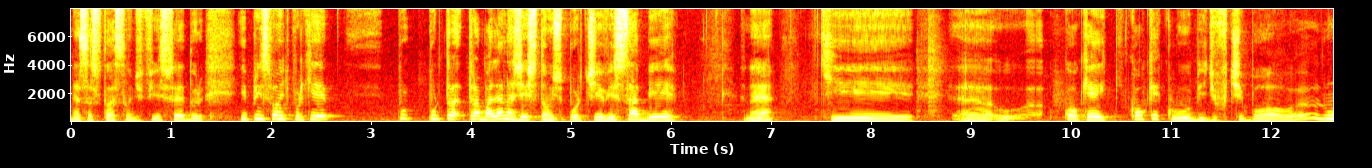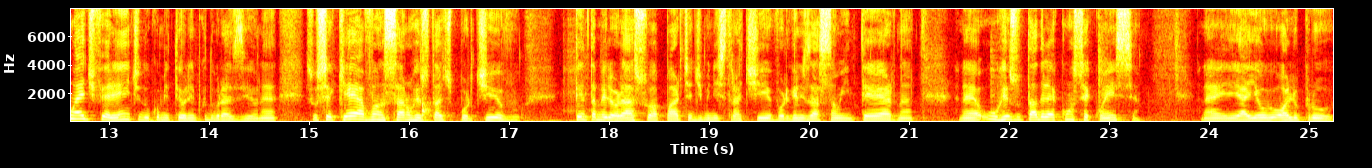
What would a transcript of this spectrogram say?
nessa situação difícil é duro. E principalmente porque por, por tra trabalhar na gestão esportiva e saber né, que uh, qualquer, qualquer clube de futebol não é diferente do Comitê Olímpico do Brasil. Né? Se você quer avançar no resultado esportivo, tenta melhorar a sua parte administrativa, organização interna. Né? O resultado é consequência. Né? E aí eu olho para o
